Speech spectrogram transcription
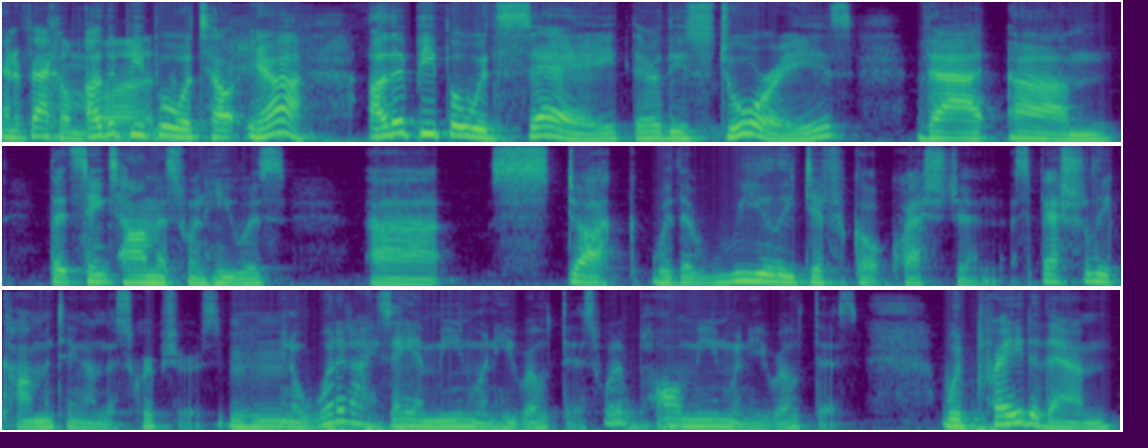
And in fact, Come other people would tell, yeah, other people would say there are these stories that um, that Saint Thomas, when he was uh, stuck with a really difficult question, especially commenting on the scriptures, Mm-hmm. you know, what did Isaiah mean when he wrote this? What did Paul mean when he wrote this? Would pray to them.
